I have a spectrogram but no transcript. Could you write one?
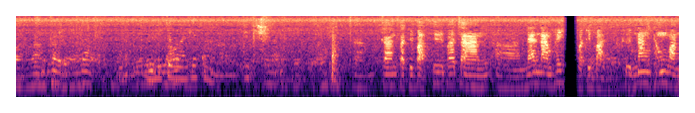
วางร่างกายได้ การปฏิบัติที่พระอาจารย์แนะนำให้ปฏิบัติ คือนั่งทั้งวัน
